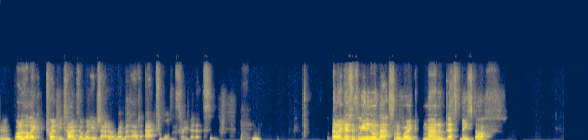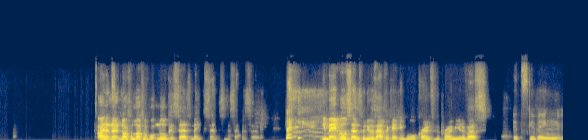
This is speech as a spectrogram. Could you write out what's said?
Mm. One of the like 20 times that William Shatner remembered how to act for more than three minutes. Hmm. And I guess it's leaning on that sort of like man of destiny stuff. I don't know. Not a lot of what Lorca says makes sense in this episode. he made more sense when he was advocating war crimes in the Prime Universe. it's giving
